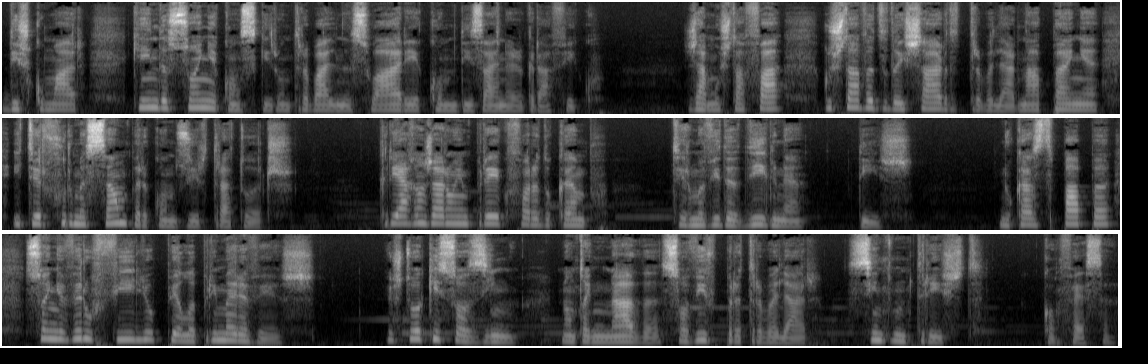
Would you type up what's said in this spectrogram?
Diz Kumar que ainda sonha conseguir um trabalho na sua área como designer gráfico. Já Mustafa gostava de deixar de trabalhar na apanha e ter formação para conduzir tratores. Queria arranjar um emprego fora do campo, ter uma vida digna, diz. No caso de Papa, sonha ver o filho pela primeira vez. Eu estou aqui sozinho, não tenho nada, só vivo para trabalhar. Sinto-me triste, confessa.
